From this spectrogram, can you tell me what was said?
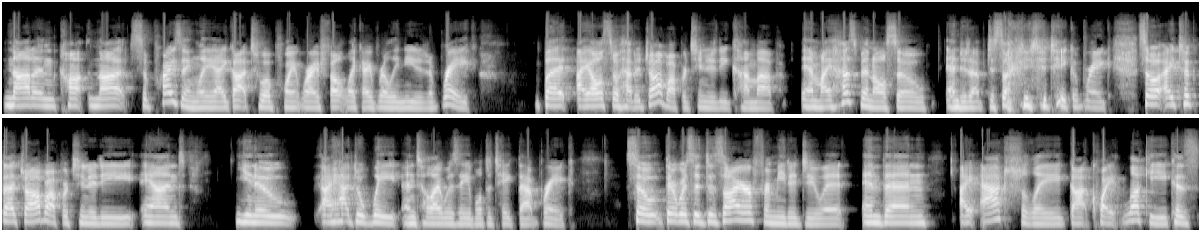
not in, not surprisingly i got to a point where i felt like i really needed a break but i also had a job opportunity come up and my husband also ended up deciding to take a break. So i took that job opportunity and you know I had to wait until I was able to take that break. So there was a desire for me to do it. And then I actually got quite lucky because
